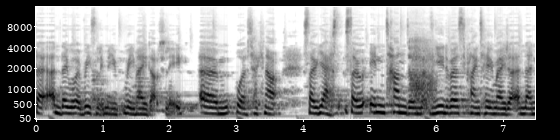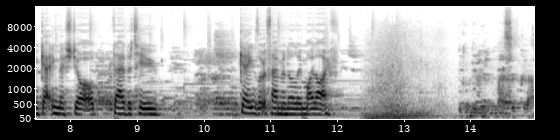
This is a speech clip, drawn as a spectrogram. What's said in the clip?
and they were recently remade actually, um, worth checking out. So yes, so in tandem, the university playing Tomb Raider and then getting this job, they're the two games that were seminal in my life. give you a massive clap.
